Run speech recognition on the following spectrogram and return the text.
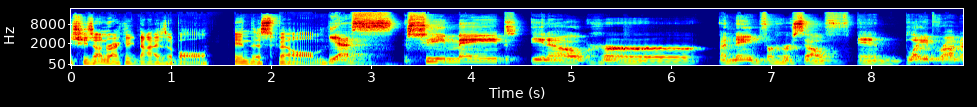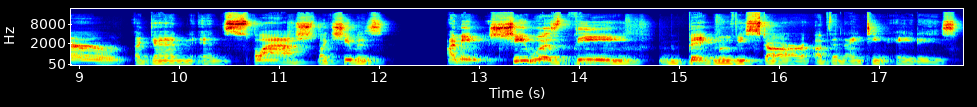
she's unrecognizable in this film. Yes, she made, you know, her a name for herself in Blade Runner, again in Splash. Like she was I mean, she was the big movie star of the 1980s.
